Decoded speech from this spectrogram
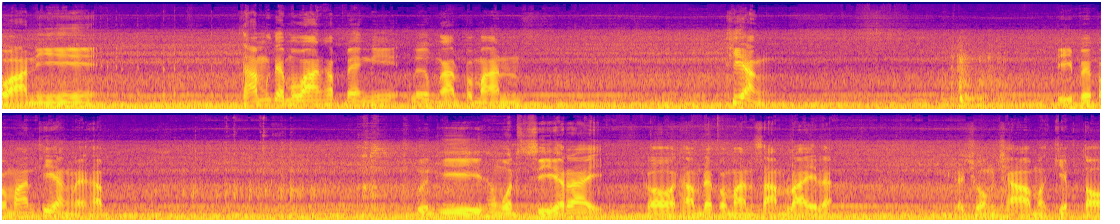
มื่อวานนี้ทำตั้งแต่เมื่อวานครับแปลงนี้เริ่มงานประมาณเที่ยง ตีไปประมาณเที่ยงเลยครับ พื้นที่ทั้งหมด4ไร่ก็ทำได้ประมาณ3ไร่แล้วก็ช่วงเช้ามาเก็บต่อ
